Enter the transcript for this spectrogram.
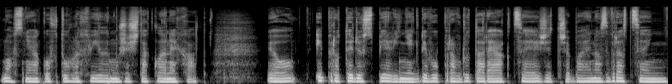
vlastně jako v tuhle chvíli můžeš takhle nechat. Jo, i pro ty dospělí někdy opravdu ta reakce je, že třeba je na zvracení,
